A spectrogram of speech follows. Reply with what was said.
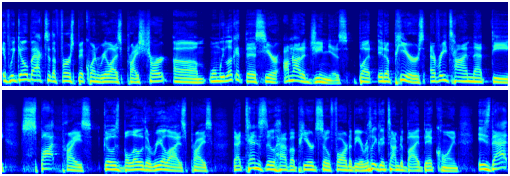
If we go back to the first Bitcoin realized price chart, um, when we look at this here, I'm not a genius, but it appears every time that the spot price goes below the realized price, that tends to have appeared so far to be a really good time to buy Bitcoin. Is that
